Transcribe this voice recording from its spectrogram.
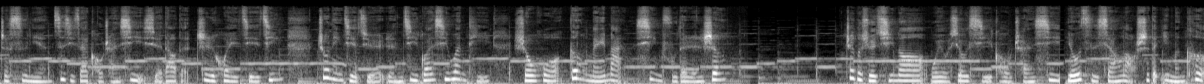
这四年自己在口传系学到的智慧结晶，助您解决人际关系问题，收获更美满幸福的人生。这个学期呢，我有修习口传系游子祥老师的一门课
